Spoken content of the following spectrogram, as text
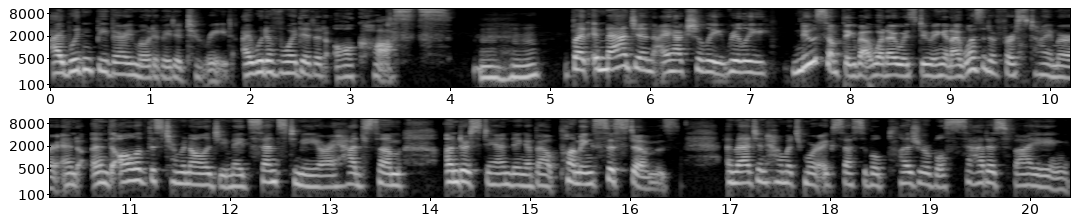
I wouldn't be very motivated to read. I would avoid it at all costs. Mm-hmm. But imagine I actually really knew something about what I was doing and I wasn't a first timer and and all of this terminology made sense to me or I had some understanding about plumbing systems. Imagine how much more accessible, pleasurable, satisfying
